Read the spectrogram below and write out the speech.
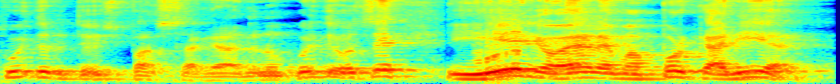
cuida do teu espaço sagrado, não cuida de você, e ele ou ela é uma porcaria.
